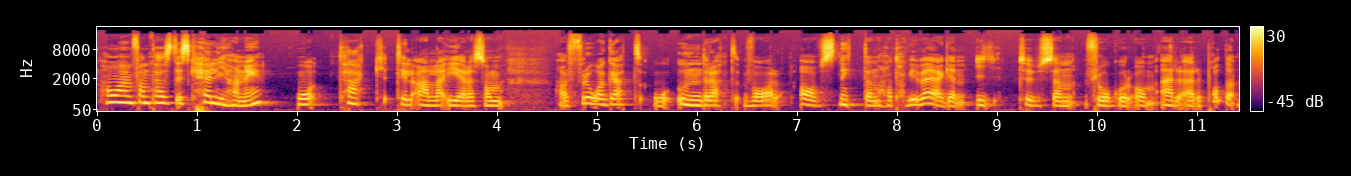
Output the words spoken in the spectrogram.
Ha en fantastisk helg hörni, och tack till alla er som har frågat och undrat var avsnitten har tagit vägen i tusen frågor om RR-podden.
